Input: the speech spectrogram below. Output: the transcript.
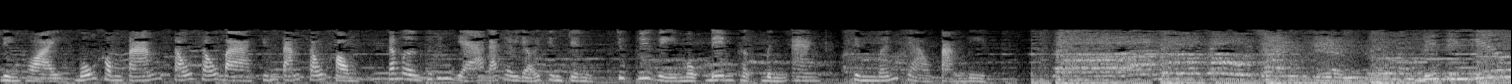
điện thoại 408 663 9860. Cảm ơn quý thính giả đã theo dõi chương trình. Chúc quý vị một đêm thật bình an. Xin mến chào tạm biệt. vì tình yêu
